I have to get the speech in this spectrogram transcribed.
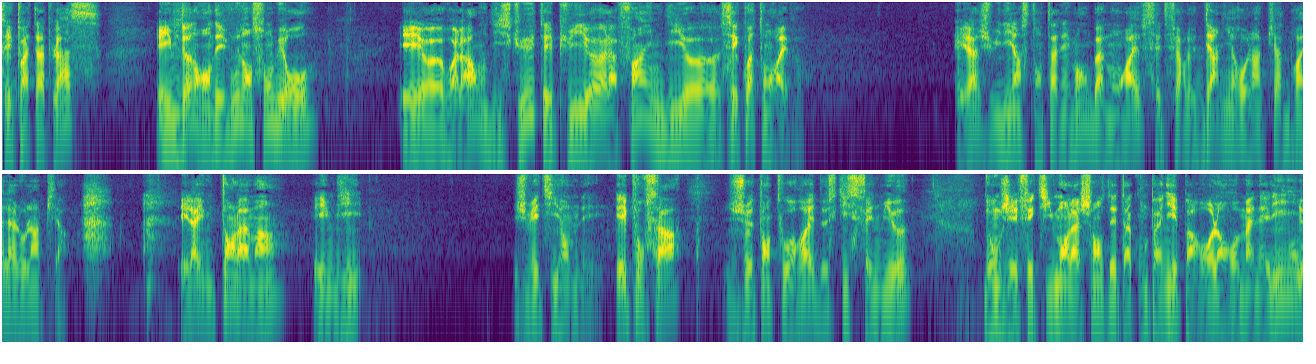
C'est pas ta place. Et il me donne rendez-vous dans son bureau. Et euh, voilà, on discute. Et puis euh, à la fin, il me dit euh, C'est quoi ton rêve? Et là, je lui dis instantanément bah, Mon rêve, c'est de faire le dernier Olympia de Brel à l'Olympia. Et là, il me tend la main et il me dit Je vais t'y emmener. Et pour ça, je t'entourerai de ce qui se fait de mieux. Donc j'ai effectivement la chance d'être accompagné par Roland Romanelli,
